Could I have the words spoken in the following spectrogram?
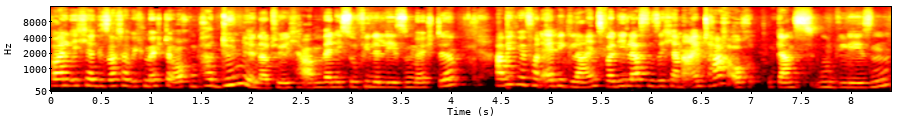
weil ich ja gesagt habe, ich möchte auch ein paar dünne natürlich haben, wenn ich so viele lesen möchte, habe ich mir von Abby Glines, weil die lassen sich an einem Tag auch ganz gut lesen,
